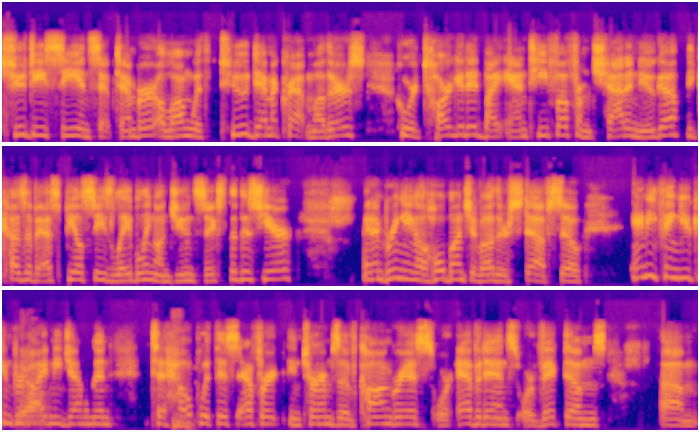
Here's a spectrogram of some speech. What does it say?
to DC in September, along with two Democrat mothers who were targeted by Antifa from Chattanooga because of SPLC's labeling on June 6th of this year. And I'm bringing a whole bunch of other stuff. So, anything you can provide yeah. me, gentlemen, to help with this effort in terms of Congress or evidence or victims. Um,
